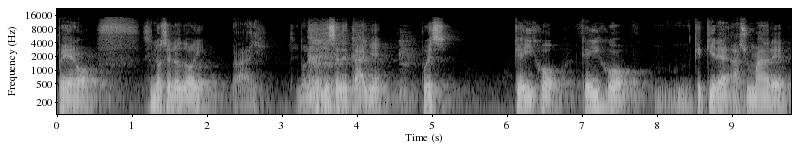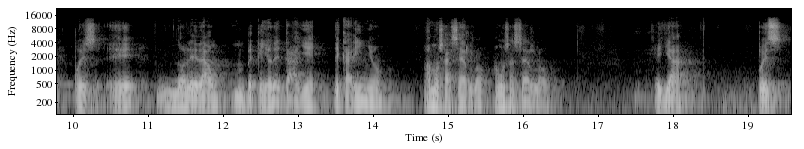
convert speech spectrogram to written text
pero si no se lo doy, ay, si no le doy ese detalle, pues qué hijo, qué hijo que quiere a su madre, pues eh, no le da un pequeño detalle de cariño, Vamos a hacerlo, vamos a hacerlo. Ella, pues,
